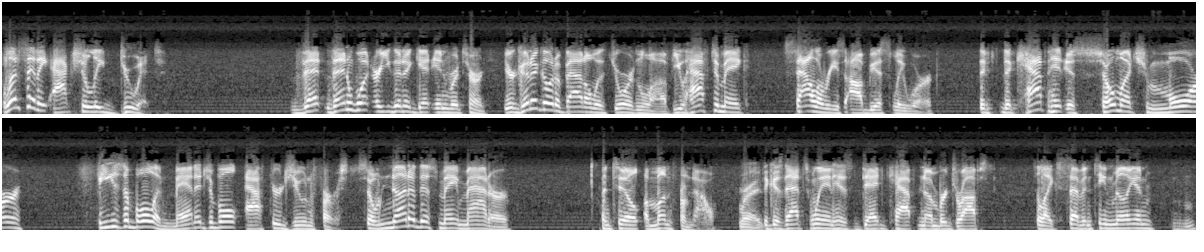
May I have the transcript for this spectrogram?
But let's say they actually do it. That, then what are you going to get in return? You're going to go to battle with Jordan Love. You have to make salaries obviously work. The, the cap hit is so much more feasible and manageable after June 1st. So none of this may matter until a month from now Right. because that's when his dead cap number drops to like 17 million, Mhm.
